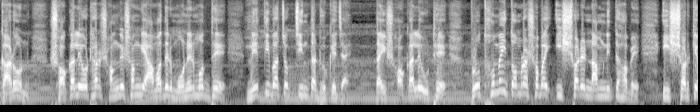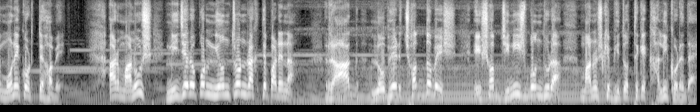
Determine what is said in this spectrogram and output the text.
কারণ সকালে ওঠার সঙ্গে সঙ্গে আমাদের মনের মধ্যে নেতিবাচক চিন্তা ঢুকে যায়। তাই সকালে উঠে প্রথমেই তোমরা সবাই ঈশ্বরের নাম নিতে হবে, ঈশ্বরকে মনে করতে হবে। আর মানুষ নিজের ওপর নিয়ন্ত্রণ রাখতে পারে না। রাগ, লোভের ছদ্মবেশ, এসব জিনিস বন্ধুরা মানুষকে ভিতর থেকে খালি করে দেয়।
